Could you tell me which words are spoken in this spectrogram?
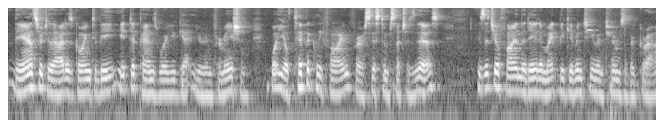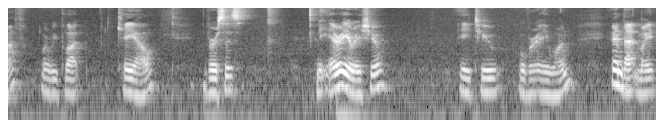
the answer to that is going to be it depends where you get your information. What you'll typically find for a system such as this is that you'll find the data might be given to you in terms of a graph where we plot KL versus the area ratio, A2 over A1, and that might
